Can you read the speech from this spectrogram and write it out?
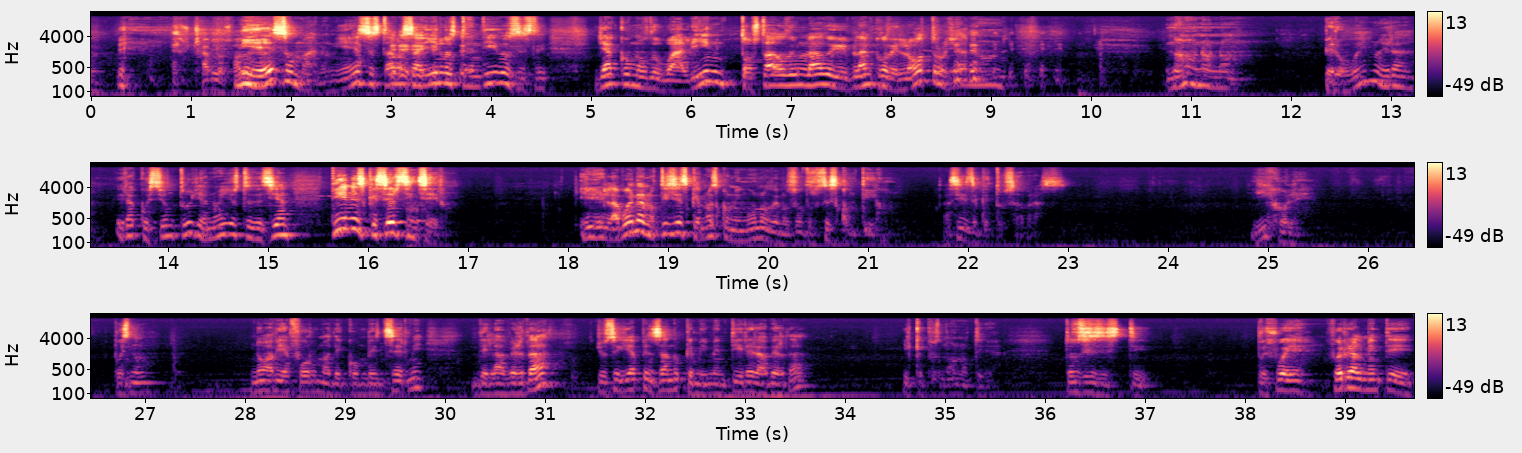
Escucharlo solo. ni eso, mano, ni eso. Estabas ahí en los tendidos, este, ya como Dubalín, tostado de un lado y blanco del otro. Ya no. No, no, no. Pero bueno, era, era cuestión tuya, ¿no? Ellos te decían, tienes que ser sincero. Y la buena noticia es que no es con ninguno de nosotros, es contigo. Así es de que tú sabrás. Híjole, pues no, no había forma de convencerme de la verdad. Yo seguía pensando que mi mentira era verdad y que pues no, no tenía. Entonces, este, pues fue, fue realmente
